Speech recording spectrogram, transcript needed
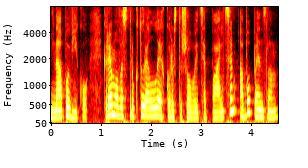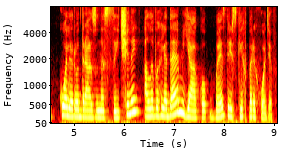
на повіку. Кремова структура легко розташовується пальцем або пензлем. Колір одразу насичений, але виглядає м'яко, без різких переходів.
